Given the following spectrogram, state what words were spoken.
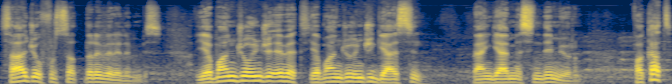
Sadece o fırsatları verelim biz. Yabancı oyuncu evet, yabancı oyuncu gelsin. Ben gelmesin demiyorum. Fakat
